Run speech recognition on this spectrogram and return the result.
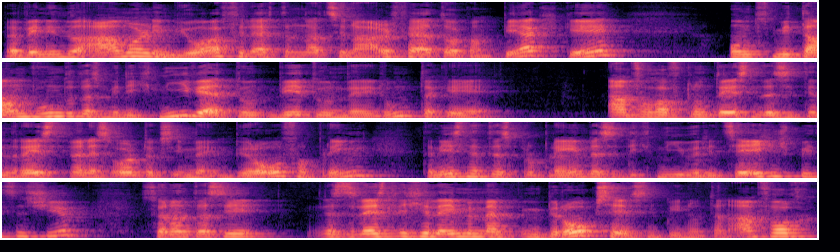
Weil wenn ich nur einmal im Jahr vielleicht am Nationalfeiertag am Berg gehe und mich dann wundert, dass mir die Knie wehtun, wenn ich runtergehe, einfach aufgrund dessen, dass ich den Rest meines Alltags immer im Büro verbringe, dann ist nicht das Problem, dass ich die Knie über die Zehenspitzen schiebe, sondern dass ich das restliche Leben im Büro gesessen bin und dann einfach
